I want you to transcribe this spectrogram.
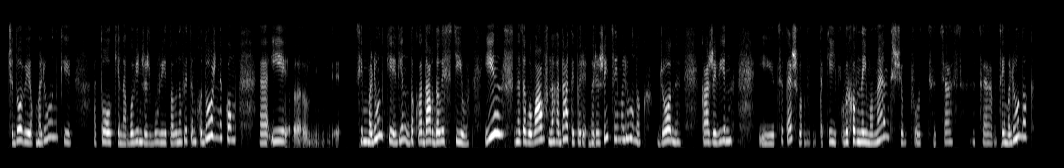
чудові малюнки Толкіна, бо він же ж був і талановитим художником, е, і ем, ці малюнки він докладав до листів і не забував нагадати, бережи цей малюнок, Джоне, каже він. І це теж такий виховний момент, щоб от ця, ця, цей малюнок,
